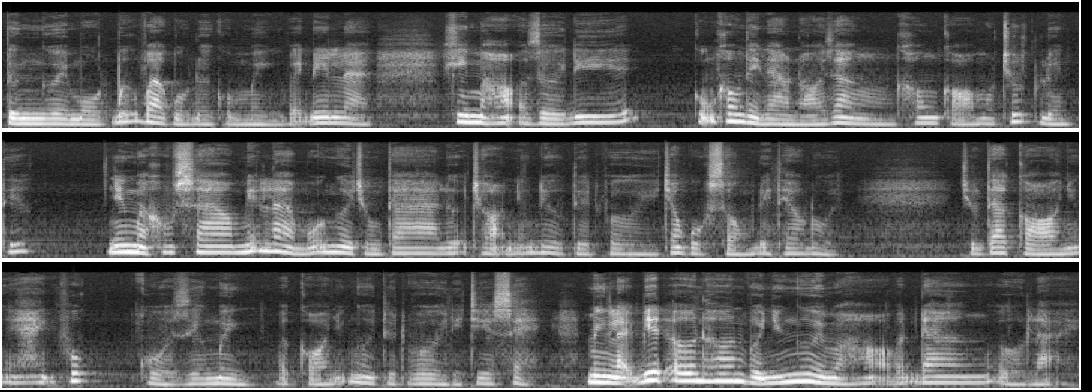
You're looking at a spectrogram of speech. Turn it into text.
từng người một bước vào cuộc đời của mình. Vậy nên là khi mà họ rời đi ấy, cũng không thể nào nói rằng không có một chút luyến tiếc. Nhưng mà không sao, miễn là mỗi người chúng ta lựa chọn những điều tuyệt vời trong cuộc sống để theo đuổi. Chúng ta có những hạnh phúc của riêng mình và có những người tuyệt vời để chia sẻ. Mình lại biết ơn hơn với những người mà họ vẫn đang ở lại.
